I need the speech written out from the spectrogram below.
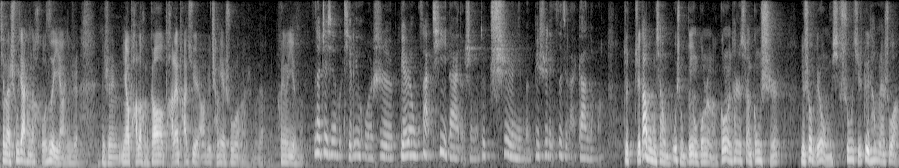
像在书架上的猴子一样，就是就是你要爬到很高，爬来爬去，然后就陈列书啊什么的，很有意思。那这些体力活是别人无法替代的，是吗？就是你们必须得自己来干的吗？就绝大部分项目为什么不用工人啊？工人他是算工时，有时候比如我们书，其实对他们来说啊，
